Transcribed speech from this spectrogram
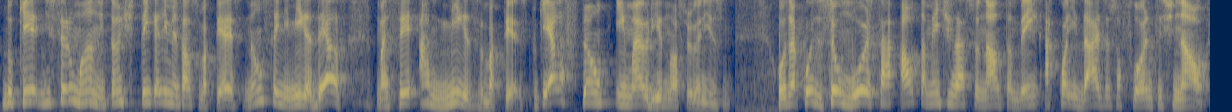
do que de ser humano. Então a gente tem que alimentar nossas bactérias, não ser inimiga delas, mas ser amiga dessas bactérias, porque elas estão em maioria do nosso organismo. Outra coisa, o seu humor está altamente relacionado também à qualidade da sua flora intestinal.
